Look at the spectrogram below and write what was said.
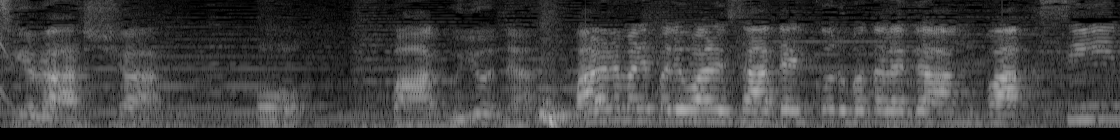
si Russia. O, bago yun ha. Para naman ipaliwanag sa atin kung ano ba talaga ang vaccine,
